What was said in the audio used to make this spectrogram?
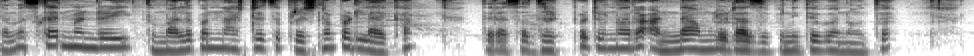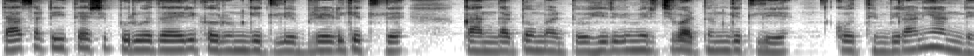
नमस्कार मंडळी तुम्हाला पण नाश्त्याचा प्रश्न पडला आहे का? तर असा झटपट होणारा अंडा आमलेट आज आपण इथे बनवतो त्यासाठी इथे अशी पूर्वतयारी करून घेतली आहे ब्रेड घेतले कांदा टोमॅटो हिरवी मिरची वाटून घेतली आहे कोथिंबीर आणि अंडे.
